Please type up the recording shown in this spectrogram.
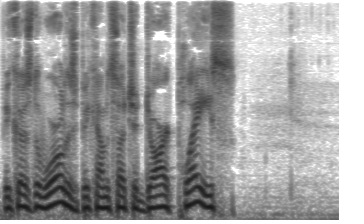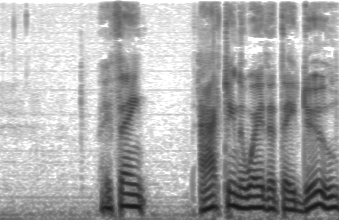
because the world has become such a dark place. They think acting the way that they do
